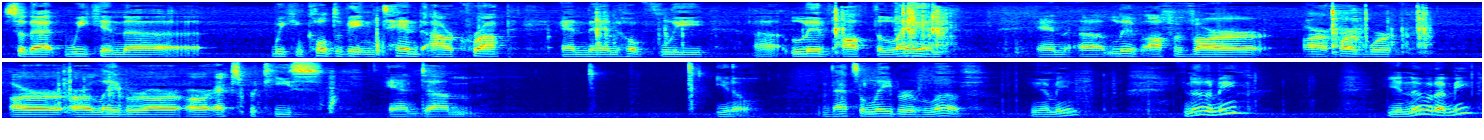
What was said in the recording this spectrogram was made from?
so that we can uh, we can cultivate and tend our crop and then hopefully uh, live off the land and uh, live off of our our hard work, our our labor, our our expertise, and um, you know, that's a labor of love. You know what I mean? You know what I mean? You know what I mean?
